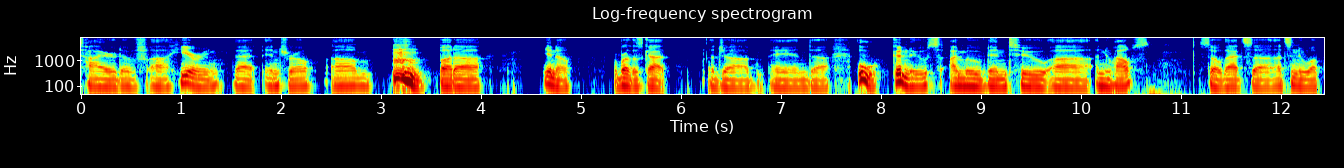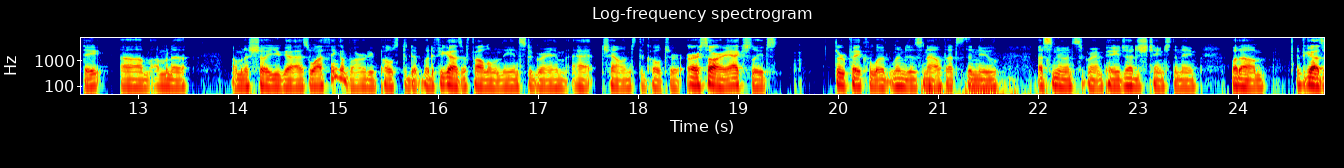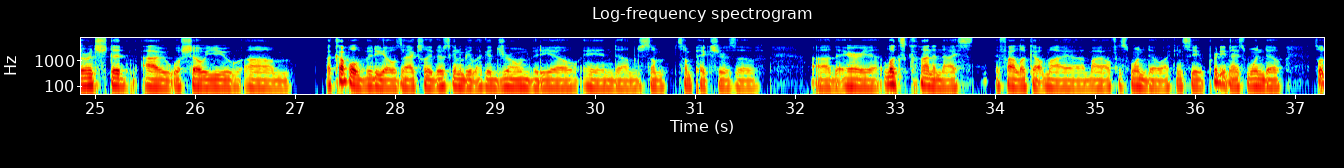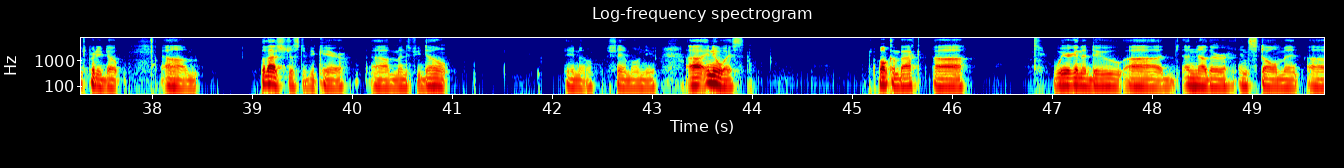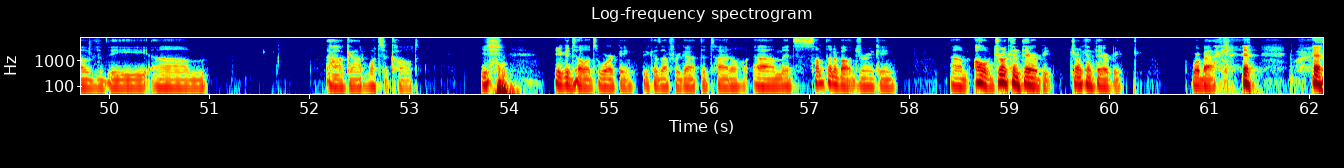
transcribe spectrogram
tired of uh, hearing that intro. Um, but uh, you know, my brother's got a job, and uh, ooh, good news! I moved into uh, a new house, so that's uh, that's a new update. Um, I'm gonna I'm gonna show you guys. Well, I think I've already posted it, but if you guys are following the Instagram at Challenge the Culture, or sorry, actually, it's through Fake Lenses now. That's the new that's the new Instagram page. I just changed the name, but um, if you guys are interested, I will show you um a couple of videos actually. There's going to be like a drone video and um, just some some pictures of uh, the area. It looks kind of nice. If I look out my uh, my office window, I can see a pretty nice window, so it's pretty dope. Um, but that's just if you care, um, and if you don't, you know, shame on you. Uh, anyways, welcome back. Uh, we're gonna do uh, another installment of the um, oh god, what's it called? You can tell it's working because I forgot the title. Um, it's something about drinking. Um, oh, drunken therapy. Drunken therapy. We're back.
